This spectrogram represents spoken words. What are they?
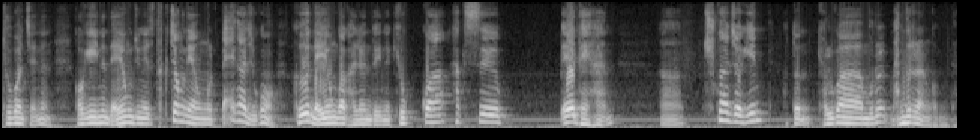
두 번째는 거기에 있는 내용 중에서 특정 내용을 빼가지고 그 내용과 관련되어 있는 교과 학습에 대한 어, 추가적인 어떤 결과물을 만들어라는 겁니다.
